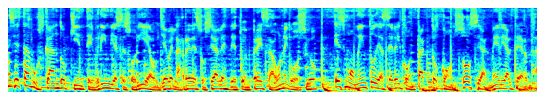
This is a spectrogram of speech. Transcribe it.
Si estás buscando quien te brinde asesoría o lleve las redes sociales de tu empresa o negocio, es momento de hacer el contacto con Social Media Alterna.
